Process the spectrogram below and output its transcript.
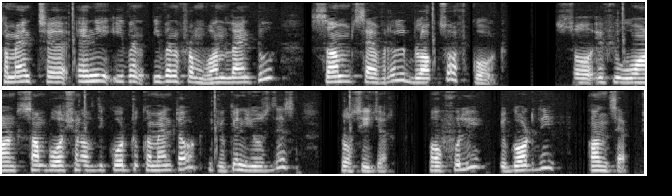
comment uh, any even even from one line to some several blocks of code. So if you want some portion of the code to comment out, you can use this procedure. Hopefully you got the concept.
